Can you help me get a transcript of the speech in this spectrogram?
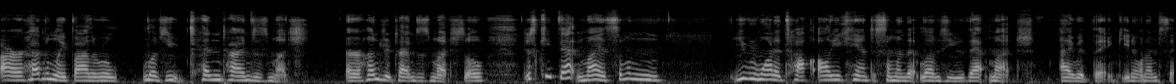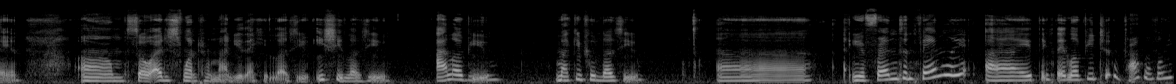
our heavenly Father will loves you ten times as much, or a hundred times as much. So just keep that in mind. Someone you would want to talk all you can to someone that loves you that much. I would think. You know what I'm saying? Um, so I just want to remind you that he loves you. Ishi loves you. I love you. Mikey Poo loves you. Uh, your friends and family, I think they love you too, probably.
